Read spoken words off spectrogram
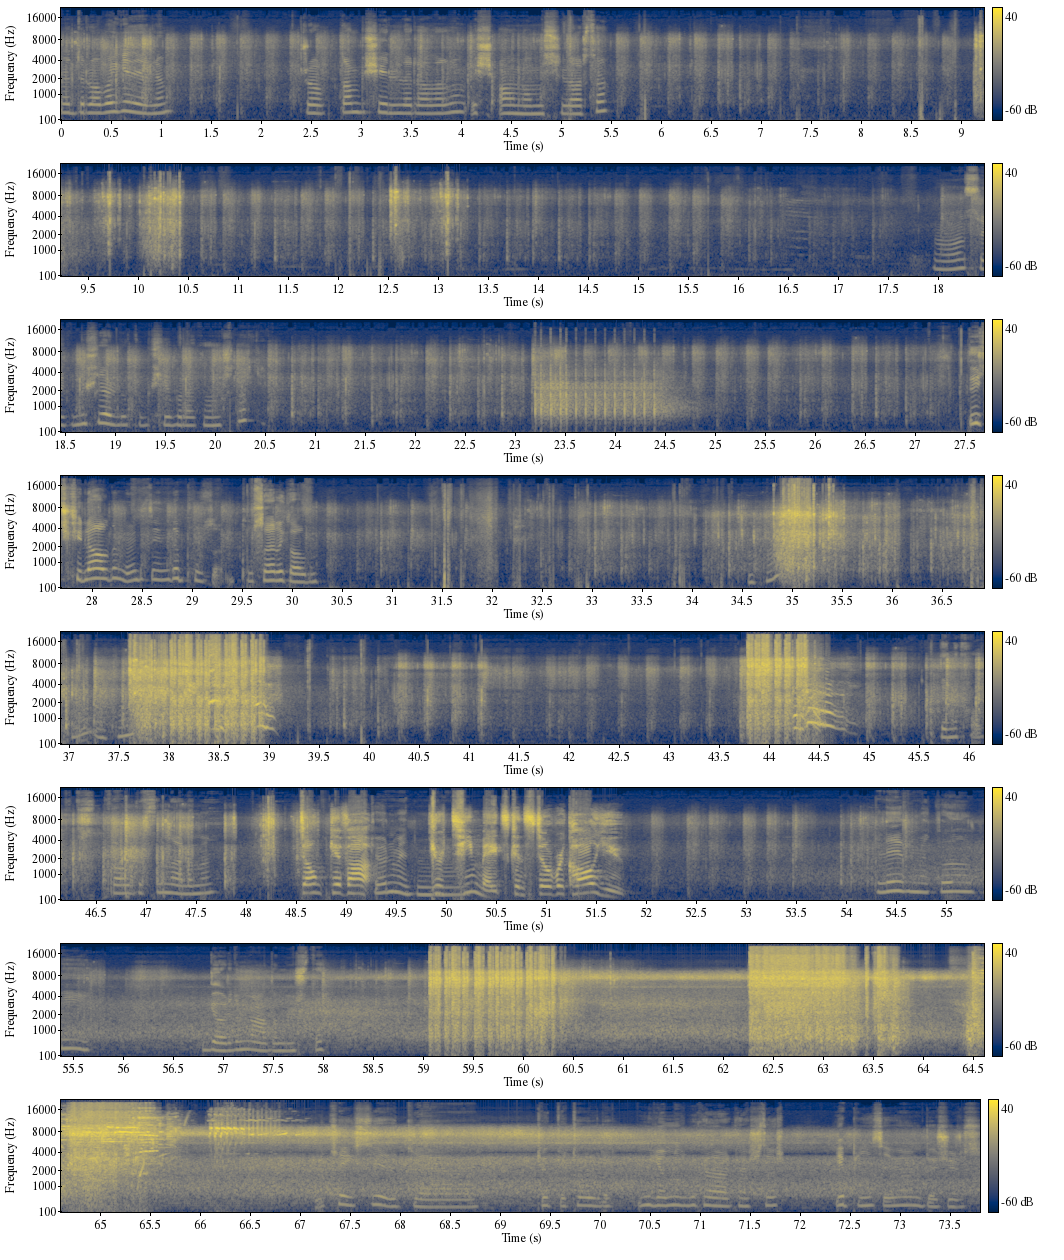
Ve drop'a gidelim. Drop'tan bir şeyler alalım. İş almamışlarsa. Sökmüşler loot'u bir şey bırakmamışlar ki. Üç kilo aldım. Hepsini de pusa, pusarak aldım. Beni kaldırsın, kaldırsınlar hemen. Don't give up. Görmedim Your ya. teammates can still recall you. Please make me. Gördüm mü adamı işte. Yedik ya. Çok kötü oldu. Videomuz bu kadar arkadaşlar. Hepinizi seviyorum. Görüşürüz.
